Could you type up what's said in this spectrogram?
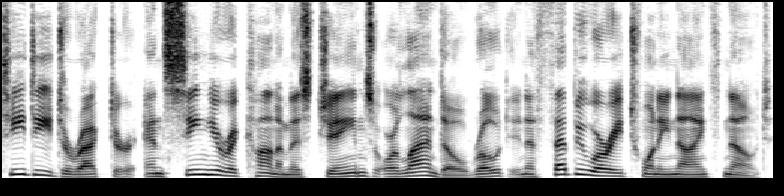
TD Director and Senior Economist James Orlando wrote in a February 29 note.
